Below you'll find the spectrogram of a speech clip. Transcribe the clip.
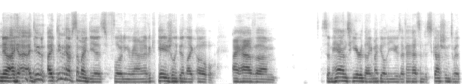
No, I, I do. I do have some ideas floating around, and I've occasionally been like, "Oh, I have um, some hands here that I might be able to use." I've had some discussions with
